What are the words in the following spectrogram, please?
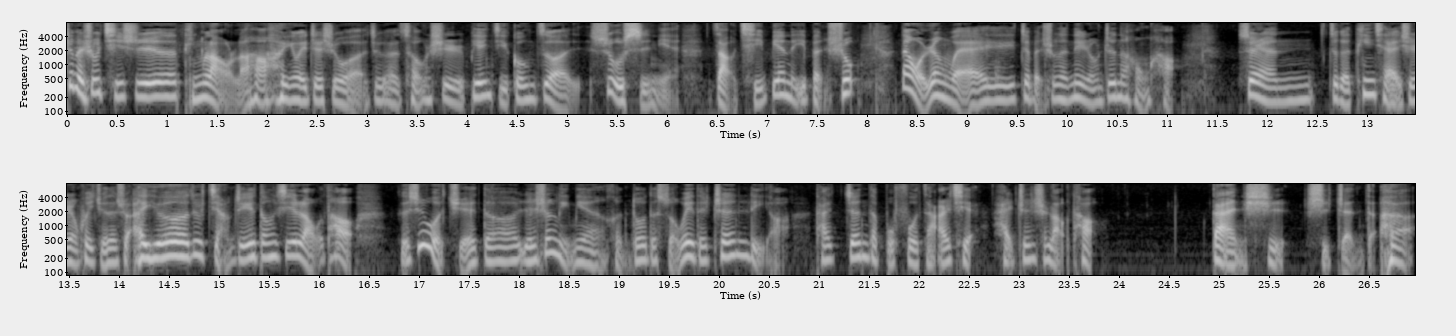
这本书其实挺老了哈，因为这是我这个从事编辑工作数十年早期编的一本书。但我认为这本书的内容真的很好。虽然这个听起来有些人会觉得说：“哎呦，就讲这些东西老套。”可是我觉得人生里面很多的所谓的真理啊，它真的不复杂，而且还真是老套，但是是真的。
